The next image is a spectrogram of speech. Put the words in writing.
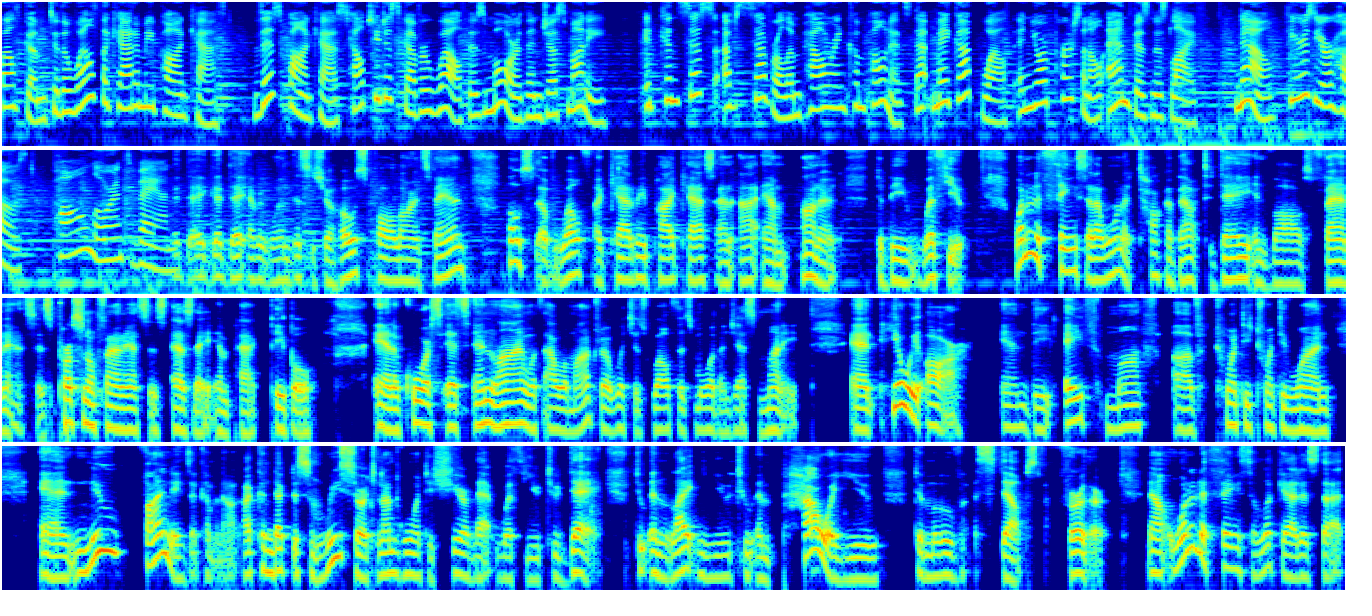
Welcome to the Wealth Academy podcast. This podcast helps you discover wealth is more than just money. It consists of several empowering components that make up wealth in your personal and business life. Now, here's your host, Paul Lawrence Vann. Good day, good day, everyone. This is your host, Paul Lawrence Vann, host of Wealth Academy podcast, and I am honored to be with you. One of the things that I want to talk about today involves finances, personal finances as they impact people. And of course, it's in line with our mantra, which is wealth is more than just money. And here we are in the eighth month of 2021, and new findings are coming out. I conducted some research and I'm going to share that with you today to enlighten you, to empower you to move steps further. Now, one of the things to look at is that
